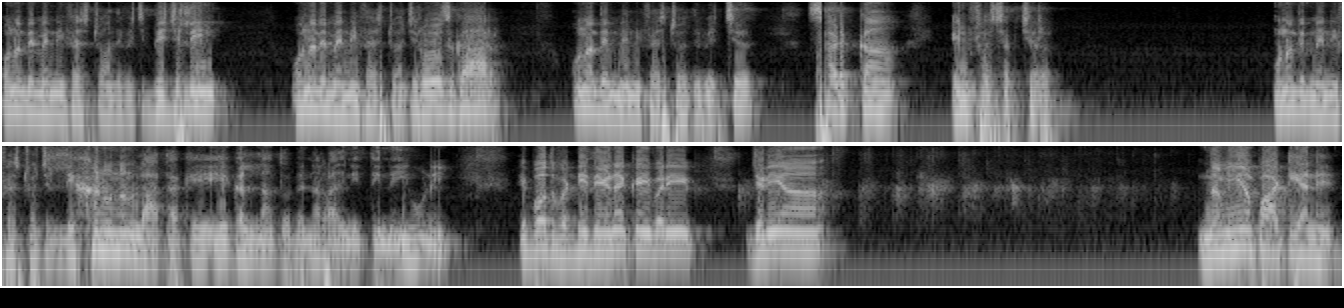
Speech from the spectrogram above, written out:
ਉਹਨਾਂ ਦੇ ਮੈਨੀਫੈਸਟੋਆਂ ਦੇ ਵਿੱਚ ਬਿਜਲੀ ਉਹਨਾਂ ਦੇ ਮੈਨੀਫੈਸਟੋਆਂ 'ਚ ਰੋਜ਼ਗਾਰ, ਉਹਨਾਂ ਦੇ ਮੈਨੀਫੈਸਟੋ ਦੇ ਵਿੱਚ ਸੜਕਾਂ ਇਨਫਰਾਸਟ੍ਰਕਚਰ ਉਹਨਾਂ ਦੇ ਮੈਨੀਫੈਸਟੋ 'ਚ ਲਿਖਣ ਉਹਨਾਂ ਨੂੰ ਲਾਤਾ ਕਿ ਇਹ ਗੱਲਾਂ ਤੋਂ ਬਿਨਾਂ ਰਾਜਨੀਤੀ ਨਹੀਂ ਹੋਣੀ। ਇਹ ਬਹੁਤ ਵੱਡੀ ਦੇਣ ਹੈ। ਕਈ ਵਾਰੀ ਜਿਹੜੀਆਂ ਨਵੀਆਂ ਪਾਰਟੀਆਂ ਨੇ,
